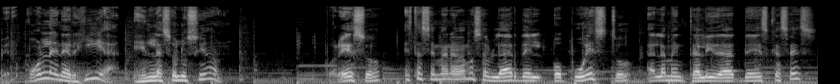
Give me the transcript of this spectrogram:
pero pon la energía en la solución. Por eso, esta semana vamos a hablar del opuesto a la mentalidad de escasez,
